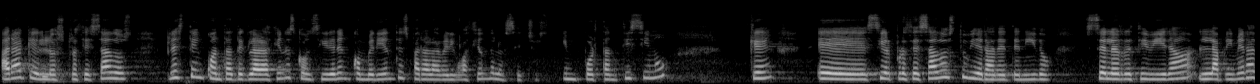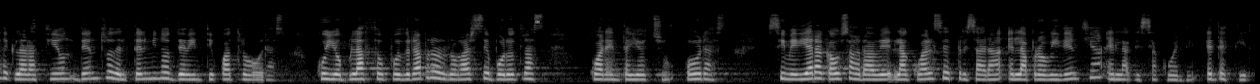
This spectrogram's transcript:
hará que los procesados presten cuantas declaraciones consideren convenientes para la averiguación de los hechos. Importantísimo que eh, si el procesado estuviera detenido, se le recibirá la primera declaración dentro del término de 24 horas, cuyo plazo podrá prorrogarse por otras 48 horas si mediara causa grave, la cual se expresará en la providencia en la que se acuerde, es decir,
